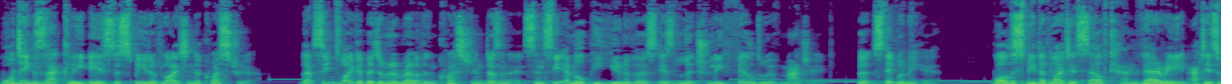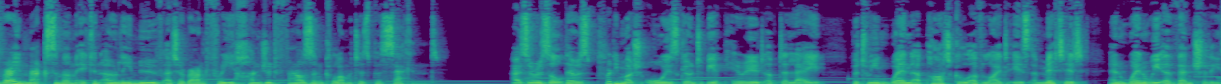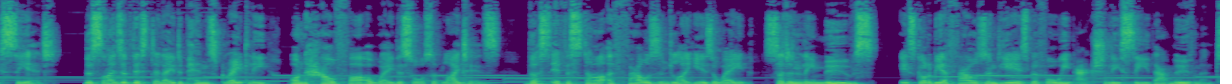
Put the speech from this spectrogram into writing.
What exactly is the speed of light in Equestria? That seems like a bit of an irrelevant question, doesn't it, since the MLP universe is literally filled with magic. But stick with me here. While the speed of light itself can vary, at its very maximum it can only move at around 300,000 kilometers per second. As a result, there is pretty much always going to be a period of delay between when a particle of light is emitted and when we eventually see it. The size of this delay depends greatly on how far away the source of light is. Thus, if a star a thousand light years away suddenly moves, it's gotta be a thousand years before we actually see that movement.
